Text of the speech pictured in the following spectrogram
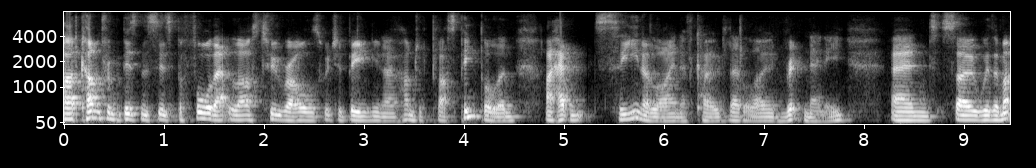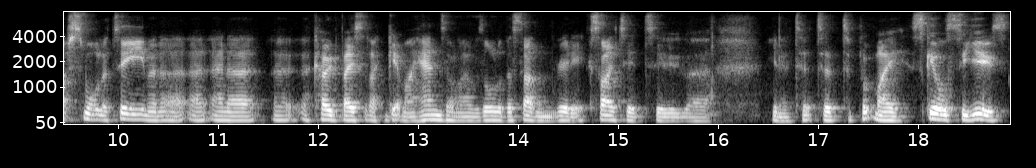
I'd come from businesses before that last two roles, which had been, you know, 100 plus people, and I hadn't seen a line of code, let alone written any. And so, with a much smaller team and a, a and a, a, code base that I could get my hands on, I was all of a sudden really excited to, uh, you know, to, to, to put my skills to use.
